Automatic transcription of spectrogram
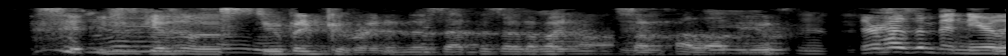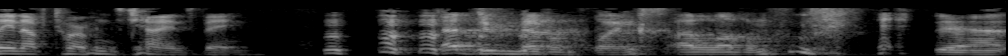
he just gives him a stupid grin in this episode. I'm like, awesome, I love you. There hasn't been nearly enough Tormund's Giantsbane. That dude never blinks. I love him. Yeah,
